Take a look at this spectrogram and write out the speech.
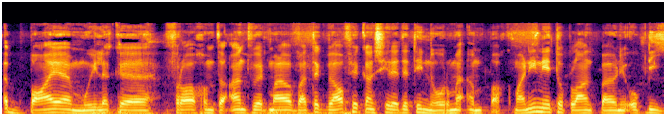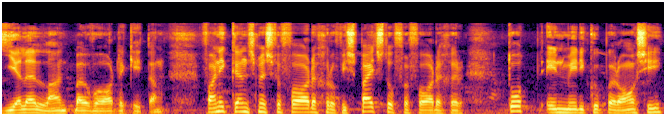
'n baie moeilike vraag om te antwoord, maar wat ek wel vir jou kan sê, dit het 'n enorme impak, maar nie net op landbou nie, op die hele landbouwaardeketting. Van die kunsmisvervaardiger of die spuitstofvervaardiger tot en met die koöperasie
